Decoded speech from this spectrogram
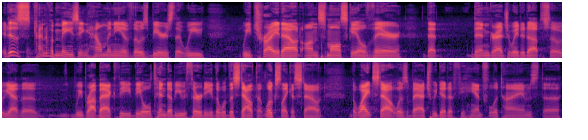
it is kind of amazing how many of those beers that we we tried out on small scale there that then graduated up. So yeah, the we brought back the the old 10W30, the the stout that looks like a stout. The white stout was a batch we did a handful of times. The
